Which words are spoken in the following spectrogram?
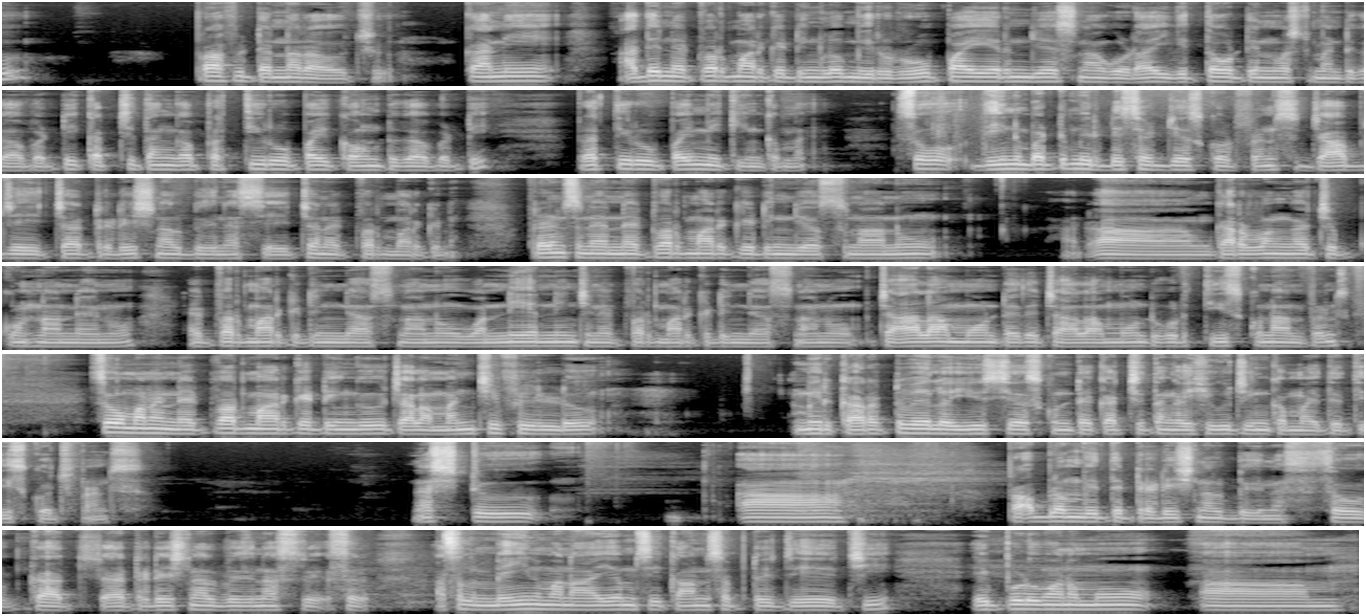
ప్రాఫిట్ అన్నా రావచ్చు. కానీ అదే నెట్వర్క్ మార్కెటింగ్లో మీరు రూపాయి ఎర్న్ చేసినా కూడా వితౌట్ ఇన్వెస్ట్మెంట్ కాబట్టి ఖచ్చితంగా ప్రతి రూపాయి కౌంట్ కాబట్టి ప్రతి రూపాయి మీకు ఇన్కమే. సో దీన్ని బట్టి మీరు డిసైడ్ చేసుకోండి ఫ్రెండ్స్. జాబ్ చేయొచ్చా? ట్రెడిషనల్ బిజినెస్ చేయొచ్చా? Network marketing. ఫ్రెండ్స్ నేను నెట్వర్క్ మార్కెటింగ్ చేస్తున్నాను. గర్వంగా చెప్పుకుంటున్నాను నేను. నెట్వర్క్ మార్కెటింగ్ చేస్తున్నాను. వన్ ఇయర్ నుంచి నెట్వర్క్ మార్కెటింగ్ చేస్తున్నాను. చాలా అమౌంట్ అయితే చాలా అమౌంట్ కూడా తీసుకున్నాను ఫ్రెండ్స్. సో మన నెట్వర్క్ మార్కెటింగ్ చాలా మంచి ఫీల్డ్. మీరు కరెక్ట్ వేలో యూస్ చేసుకుంటే ఖచ్చితంగా హ్యూజ్ ఇన్కమ్ అయితే తీసుకోవచ్చు friends. Next problem with traditional business so traditional business అసలు మెయిన్ మన ఐఎంసి కాన్సెప్ట్ చేయొచ్చి ఇప్పుడు మనము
